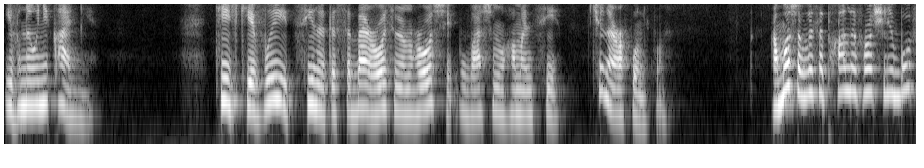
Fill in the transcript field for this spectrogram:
і вони унікальні. Тільки ви ціните себе розміром грошей у вашому гаманці чи на рахунку. А може, ви запхали в гроші любов?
